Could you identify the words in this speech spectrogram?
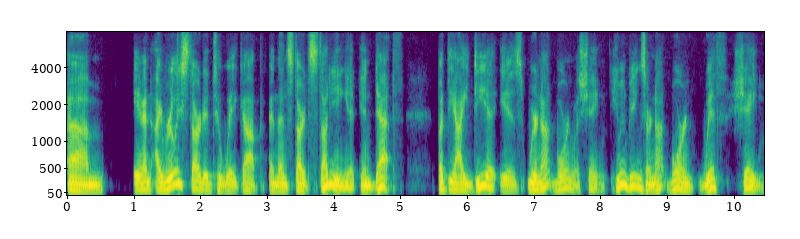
Um, and I really started to wake up and then start studying it in depth. But the idea is we're not born with shame. Human beings are not born with shame.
